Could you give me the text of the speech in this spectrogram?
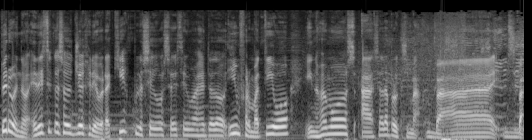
Pero bueno, en este caso yo escribo por aquí, Explosegos, este más estado informativo y nos vemos hasta la próxima. Bye, bye.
